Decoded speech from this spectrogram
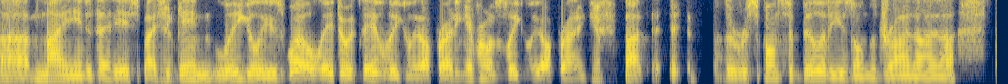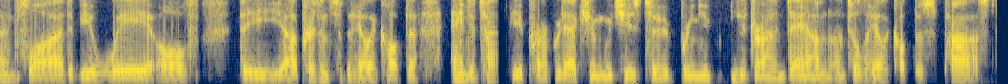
uh, may enter that airspace Yep. again legally as well. They do it. They're legally operating. Everyone's legally operating, Yep. but uh, the responsibility is on the drone owner and flyer to be aware of the uh, presence of the helicopter and to take the appropriate action, which is to bring your, your drone down until the helicopter's passed.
